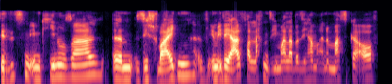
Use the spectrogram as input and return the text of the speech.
Sie sitzen im Kinosaal, ähm, Sie schweigen, im Idealfall lachen Sie mal, aber Sie haben eine Maske auf.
